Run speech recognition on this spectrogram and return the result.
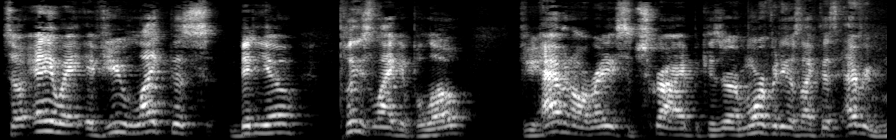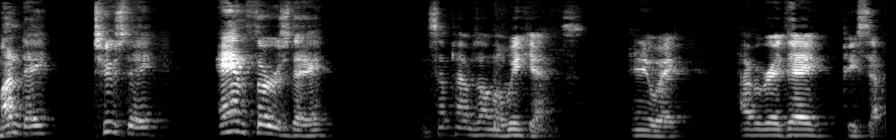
So anyway, if you like this video, please like it below. If you haven't already, subscribe because there are more videos like this every Monday, Tuesday, and Thursday, and sometimes on the weekends. Anyway, have a great day. Peace out.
